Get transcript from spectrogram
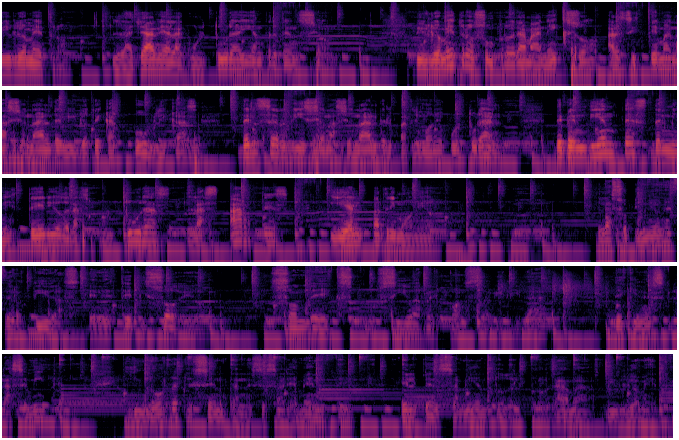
Bibliometro, la llave a la cultura y entretención. Bibliometro es un programa anexo al Sistema Nacional de Bibliotecas Públicas del Servicio Nacional del Patrimonio Cultural, dependientes del Ministerio de las Culturas, las Artes y el Patrimonio. Las opiniones vertidas en este episodio son de exclusiva responsabilidad de quienes las emiten no representan necesariamente el pensamiento del programa Bibliometro.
